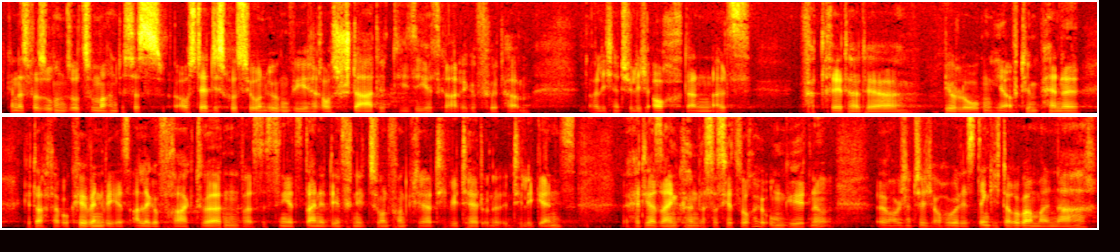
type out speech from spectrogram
Ich kann das versuchen so zu machen, dass das aus der Diskussion irgendwie heraus startet, die Sie jetzt gerade geführt haben. Weil ich natürlich auch dann als Vertreter der Biologen hier auf dem Panel gedacht habe, okay, wenn wir jetzt alle gefragt werden, was ist denn jetzt deine Definition von Kreativität und Intelligenz? Hätte ja sein können, dass das jetzt so umgeht. Ne? Äh, habe ich natürlich auch über, jetzt denke ich darüber mal nach,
